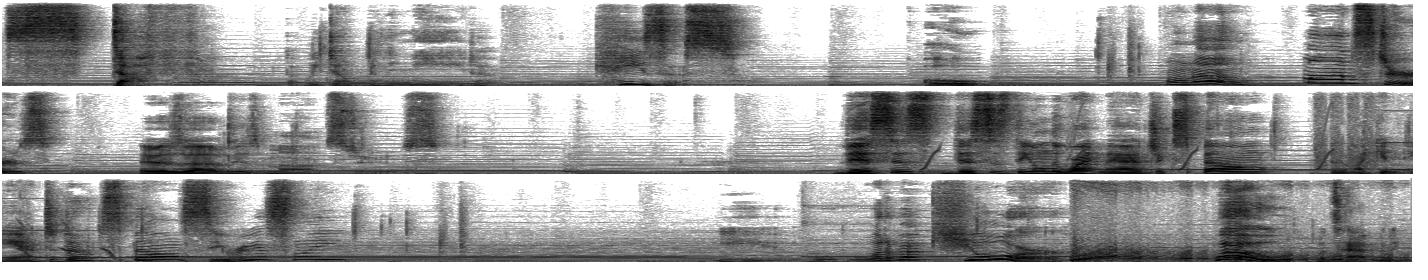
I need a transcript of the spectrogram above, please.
stuff that we don't really need. Kazus. Oh. Oh no! Monsters! There's always monsters. This is this is the only white magic spell? And like an antidote spell? Seriously? You, what about cure? Whoa! What's happening?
